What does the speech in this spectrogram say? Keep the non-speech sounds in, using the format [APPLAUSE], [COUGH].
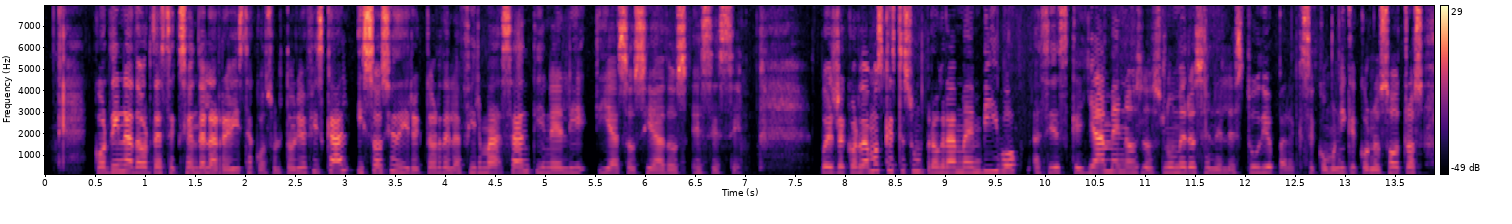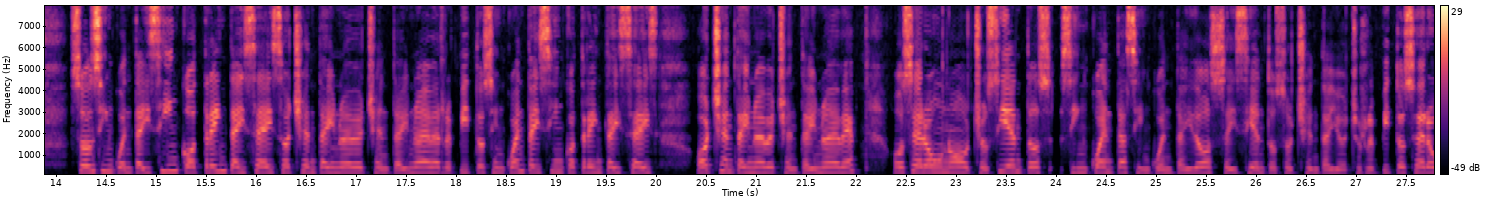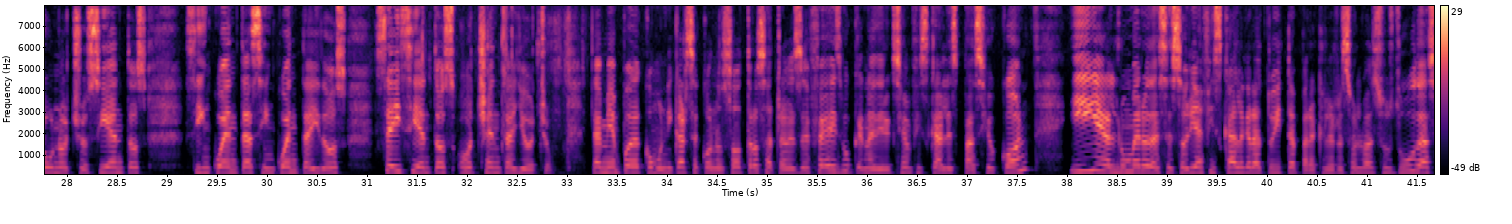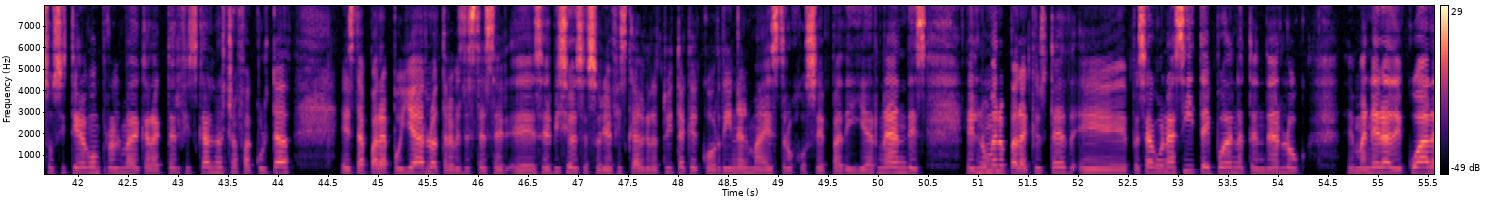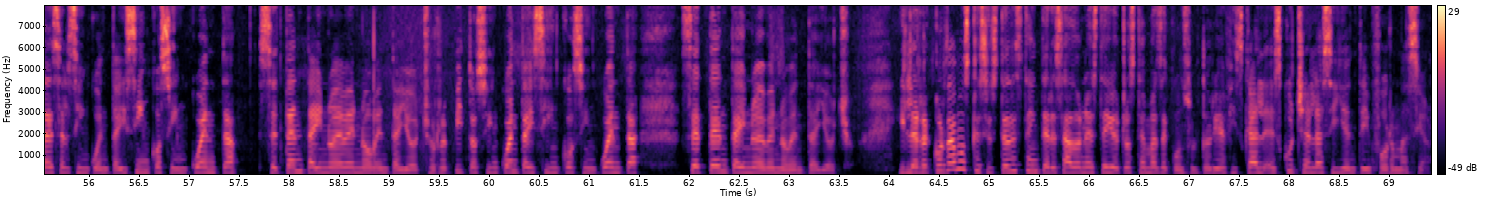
coordinador de sección de la revista Consultorio Fiscal y socio director de la firma Santinelli y Asociados SC. Pues recordamos que este es un programa en vivo, así es que llámenos los números en el estudio para que se comunique con nosotros. Son 55 36 89 89, repito, 55 36 89 89 o 01 800 50 52 688. Repito, 01 800 50 52 688. También puede comunicarse con nosotros a través de Facebook en la dirección fiscal espacio con y el número de asesoría fiscal gratuita para que le resuelvan sus dudas o si tiene algún problema de carácter fiscal, nuestra facultad está para apoyarlo a través de este eh, servicio de asesoría fiscal gratuita que coordina el maestro José Padilla Hernández. El número para que usted eh, pues haga una cita y puedan atenderlo de manera adecuada es el 5550 7998. Repito, 5550 7998. Y le recordamos que si usted está interesado en este y otros temas de consultoría fiscal, escuche la siguiente información.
